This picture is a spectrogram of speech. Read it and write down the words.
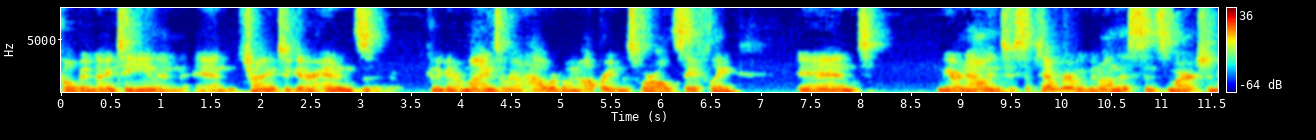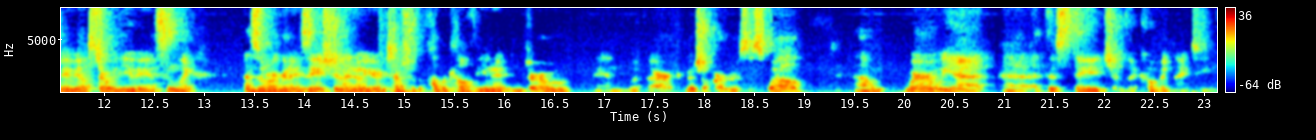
COVID nineteen and and trying to get our hands, kind of get our minds around how we're going to operate in this world safely. And we are now into September. We've been on this since March. And maybe I'll start with you, Anson. Like, as an organization, I know you're in touch with the public health unit in Durham and with our provincial partners as well. Um, where are we at uh, at this stage of the COVID 19 pandemic?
